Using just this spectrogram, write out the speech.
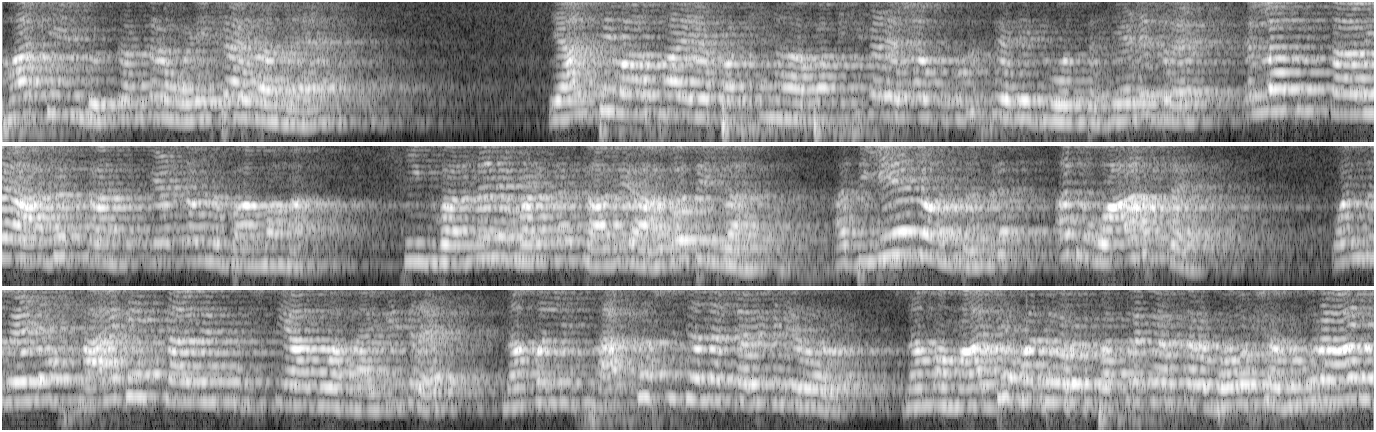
ಭಾತಿ ಎಂದು ಚಂದ್ರ ಒಳಿತಾ ಇದ್ದಾನೆ. ಯಾಂತಿವಾಸಾಯ ಪಕ್ಷಿ ಪಕ್ಷಿಗಳೆಲ್ಲ ಗೂಡು ಸೇರಿದ್ವು ಅಂತ ಹೇಳಿದ್ರೆ ಎಲ್ಲಾದ್ರೂ ಕಾವ್ಯ ಆಗತ್ತಾ ಅಂತ ಕೇಳ್ತವನು ಬಾಮಹ. ಹಿಂಗೆ ವರ್ಣನೆ ಮಾಡಿದ್ರೆ ಕಾವ್ಯ ಆಗೋದಿಲ್ಲ ಅಂತ. ಅದು ಏನು ಅಂತಂದ್ರೆ ಅದು ವಾರ್ತೆ. ಒಂದು ವೇಳೆ ಹಾಗೆ ಕಾವ್ಯ ಸೃಷ್ಟಿ ಆಗುವ ಹಾಗಿದ್ರೆ ನಮ್ಮಲ್ಲಿ ಸಾಕಷ್ಟು ಜನ ಕವಿಗಳಿರೋರು, ನಮ್ಮ ಮಾಧ್ಯಮದವರು, ಪತ್ರಕರ್ತರು, ಬಹುಶಃ ನೂರಾರು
